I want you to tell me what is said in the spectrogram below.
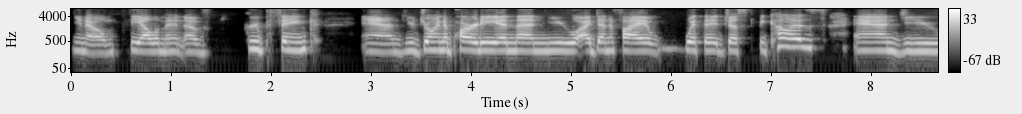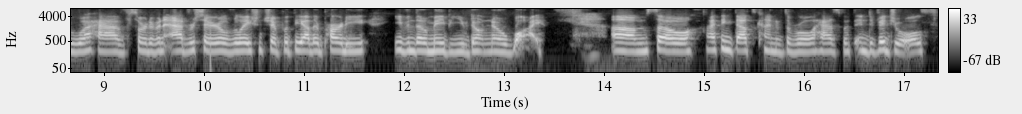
you know, the element of groupthink and you join a party and then you identify with it just because and you have sort of an adversarial relationship with the other party even though maybe you don't know why. Um, so i think that's kind of the role it has with individuals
